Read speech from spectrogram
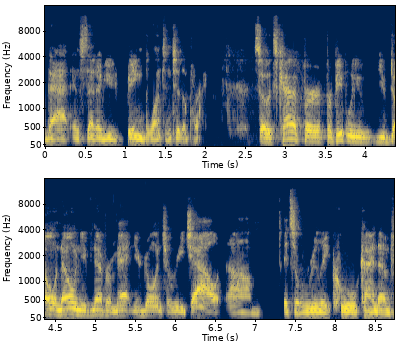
that instead of you being blunt and to the point so it's kind of for for people you you don't know and you've never met and you're going to reach out um, it's a really cool kind of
